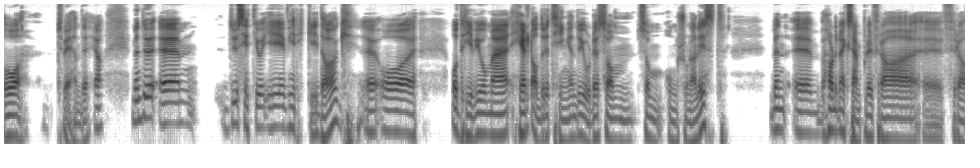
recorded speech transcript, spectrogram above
Og tvehendig. Ja. Men du, eh, du sitter jo i Virke i dag, eh, og, og, driver jo med helt andre ting enn du gjorde som, som ung journalist. Men eh, har du noen eksempler fra, fra,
